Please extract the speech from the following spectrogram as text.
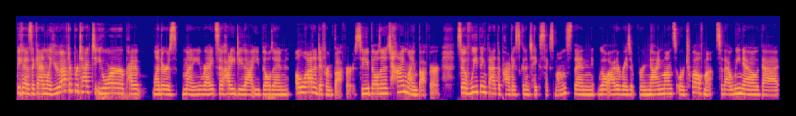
because again, like you have to protect your private lender's money, right? So how do you do that? You build in a lot of different buffers. So you build in a timeline buffer. So if we think that the project's going to take 6 months, then we'll either raise it for 9 months or 12 months so that we know that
